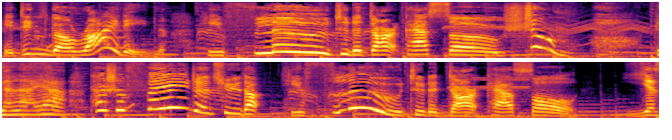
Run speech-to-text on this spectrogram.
He didn't go riding. He flew to the dark castle. 咻！原来呀，他是飞着去的。He flew to the dark castle. Yes。”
